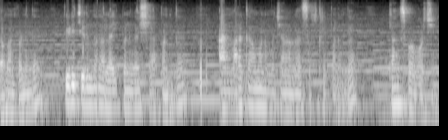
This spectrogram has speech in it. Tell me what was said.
கமெண்ட் பண்ணுங்கள் பிடிச்சிருந்தால் லைக் பண்ணுங்கள் ஷேர் பண்ணுங்கள் அண்ட் மறக்காமல் நம்ம சேனலை சப்ஸ்கிரைப் பண்ணுங்கள் தேங்க்ஸ் ஃபார் வாட்சிங்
